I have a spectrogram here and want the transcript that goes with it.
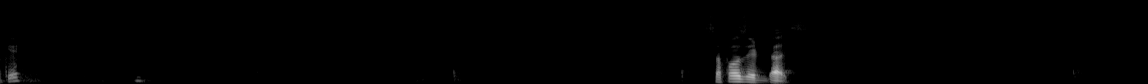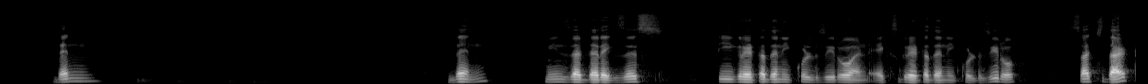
okay. Suppose it does then then means that there exists t greater than equal to 0 and x greater than equal to 0 such that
